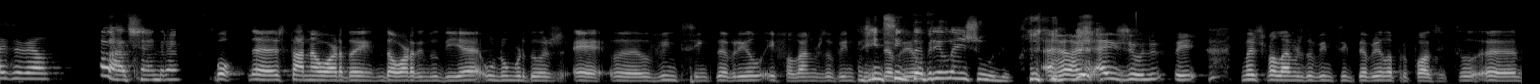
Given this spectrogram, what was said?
Olá, Isabel. Olá, Alexandra. Bom, eh, está na ordem da ordem do dia. O número de hoje é uh, eh, 25 de abril e falamos do 25, 25 de abril. de abril em julho. em julho, sim. Mas falamos do 25 de abril a propósito uh,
